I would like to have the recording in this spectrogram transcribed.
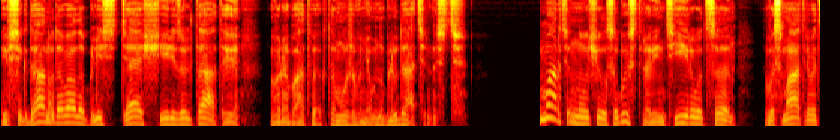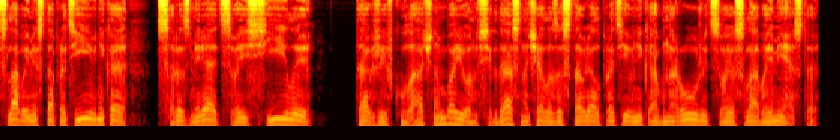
и всегда оно давало блестящие результаты, вырабатывая к тому же в нем наблюдательность. Мартин научился быстро ориентироваться — высматривать слабые места противника, соразмерять свои силы. Также и в кулачном бою он всегда сначала заставлял противника обнаружить свое слабое место.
